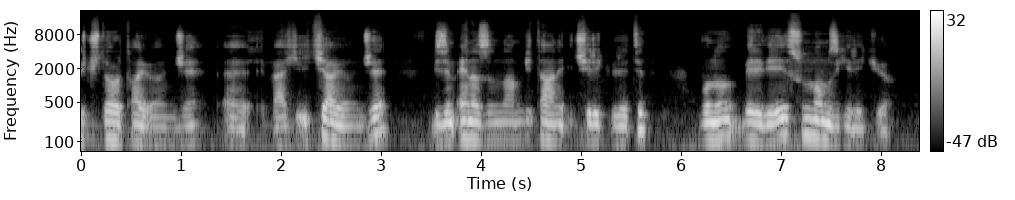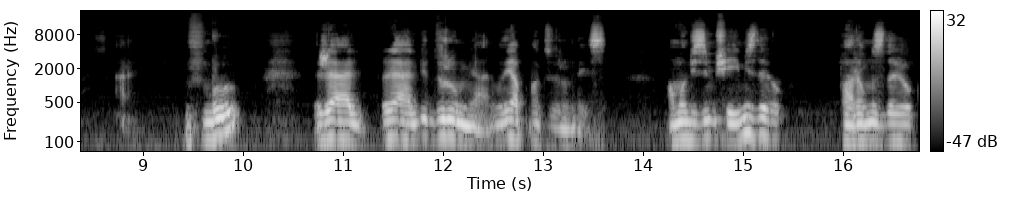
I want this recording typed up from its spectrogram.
3-4 ay önce e, belki 2 ay önce bizim en azından bir tane içerik üretip bunu belediyeye sunmamız gerekiyor. Yani, bu reel, reel bir durum yani. Bunu yapmak zorundayız. Ama bizim şeyimiz de yok. Paramız da yok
